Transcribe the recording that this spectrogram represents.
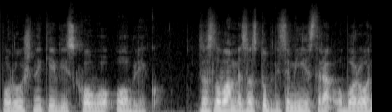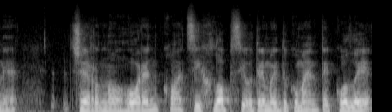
порушники військового обліку. За словами заступниці міністра оборони Черногоренко, ці хлопці отримають документи, коли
